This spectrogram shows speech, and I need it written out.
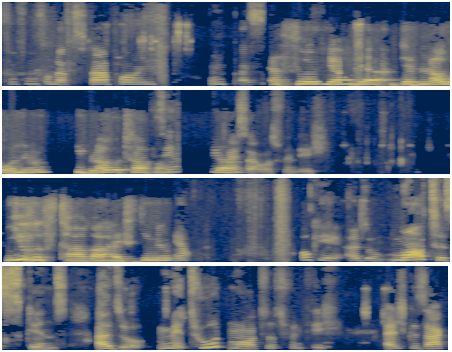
für 500 Star Points. Und bei Ach so, ja, der, der blaue, ne? Die blaue Die Tara. sehen viel Ja. besser aus, finde ich. Iris Tara heißt die, ne? Okay, also Mortis Skins. Also mit Hut Mortis finde ich ehrlich gesagt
